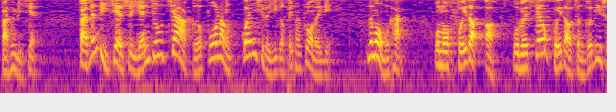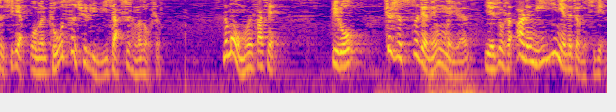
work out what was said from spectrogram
百分比线。百分比线是研究价格波浪关系的一个非常重要的一点。那么我们看。我们回到啊，我们先回到整个历史起点，我们逐次去捋一下市场的走势。那么我们会发现，比如这是四点零五美元，也就是二零零一年的整个起点。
